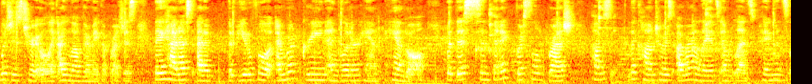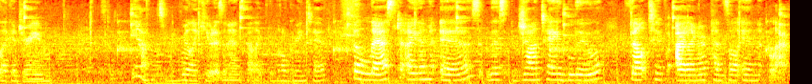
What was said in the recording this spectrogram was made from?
which is true. Like, I love their makeup brushes. They had us at a, the beautiful emerald green and glitter hand, handle, but this synthetic bristled brush hugs the contours of our lids and blends pigments like a dream. Yeah, it's really cute, isn't it? It's got like the little green tip. The last item is this Jante Blue felt tip eyeliner pencil in black.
